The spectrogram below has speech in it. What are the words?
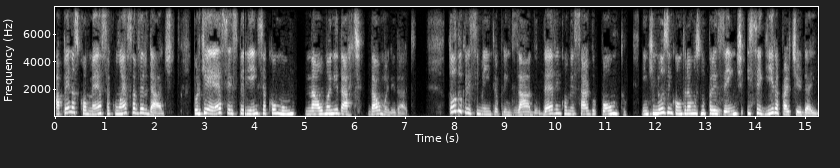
Apenas começa com essa verdade, porque essa é a experiência comum na humanidade, da humanidade. Todo crescimento e aprendizado devem começar do ponto em que nos encontramos no presente e seguir a partir daí.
